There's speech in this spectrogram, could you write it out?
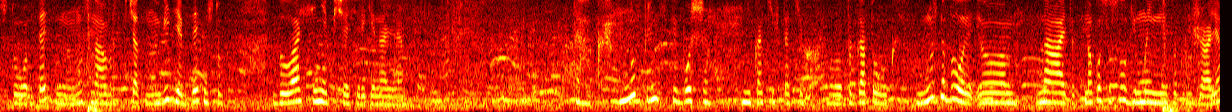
что обязательно нужно в распечатанном виде, обязательно, чтобы была синяя печать оригинальная. Ну, в принципе, больше никаких таких э, подготовок не нужно было. Э, На, этот, на госуслуги мы не загружали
